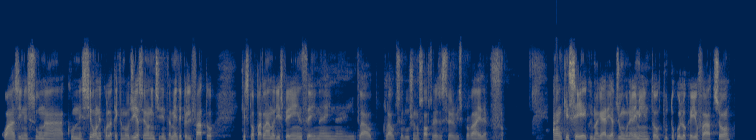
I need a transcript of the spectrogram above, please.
quasi nessuna connessione con la tecnologia, se non incidentalmente per il fatto che sto parlando di esperienze in, in, in cloud, cloud solution o software as a service provider anche se, qui magari aggiungo un elemento, tutto quello che io faccio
